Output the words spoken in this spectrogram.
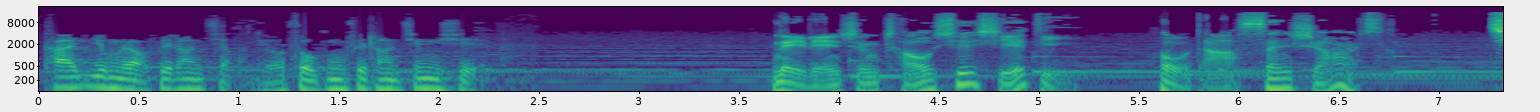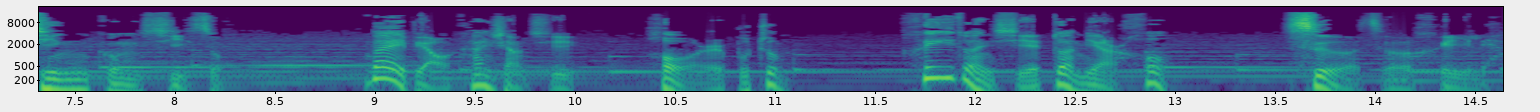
它用料非常讲究，做工非常精细。内联升朝靴鞋底厚达三十二层，精工细作，外表看上去厚而不重，黑缎鞋缎面厚，色泽黑亮。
